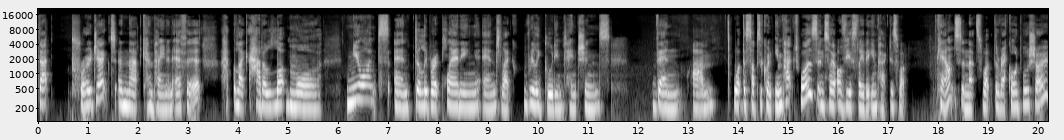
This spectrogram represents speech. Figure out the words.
that project and that campaign and effort like had a lot more nuance and deliberate planning and like really good intentions than um, what the subsequent impact was. And so obviously the impact is what counts and that's what the record will show.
